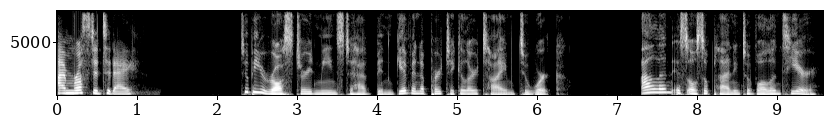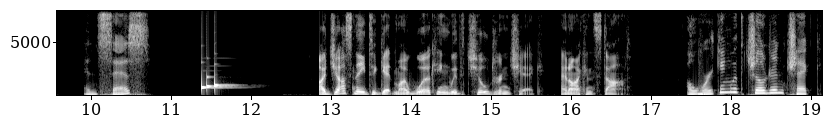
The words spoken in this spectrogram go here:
I'm rostered today. To be rostered means to have been given a particular time to work. Alan is also planning to volunteer and says, I just need to get my working with children check and I can start. A working with children check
